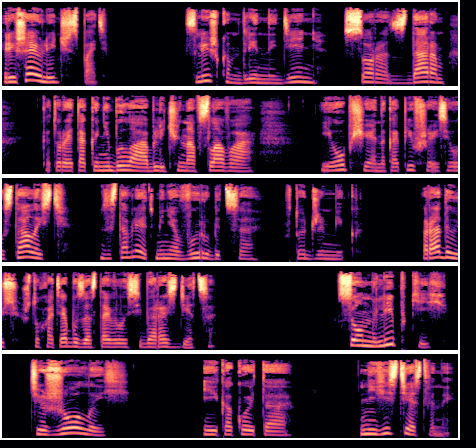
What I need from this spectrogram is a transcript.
решаю лечь спать. Слишком длинный день, ссора с даром, которая так и не была обличена в слова, и общая накопившаяся усталость заставляют меня вырубиться в тот же миг. Радуюсь, что хотя бы заставила себя раздеться. Сон липкий, тяжелый и какой-то неестественный.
